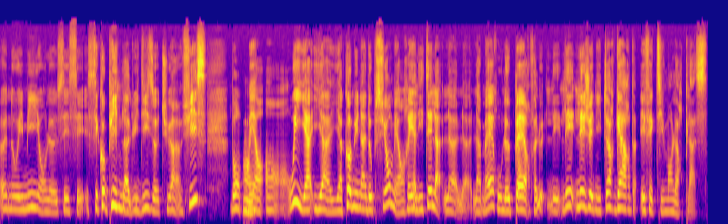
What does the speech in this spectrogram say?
euh, Noémie, on le, ses, ses, copines là, lui disent, tu as un fils. Bon, mais en, oui, il y a, y, y a, comme une adoption, mais en réalité, la, la, la, mère ou le père, enfin, les, les, les, géniteurs gardent effectivement leur place.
